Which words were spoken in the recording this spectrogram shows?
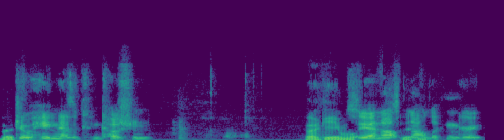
That, Joe Haden has a concussion. that game was So yeah, not not looking great.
